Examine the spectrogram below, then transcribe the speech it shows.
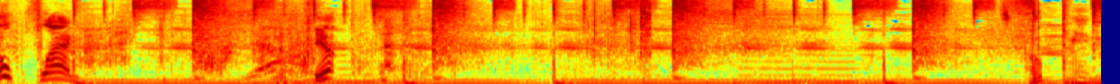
Oh, flag. Yeah? Yep. Oh, maybe.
